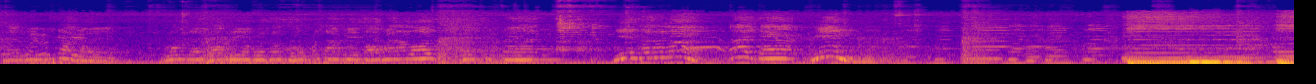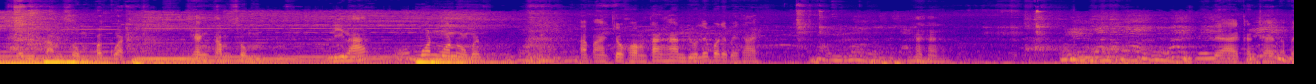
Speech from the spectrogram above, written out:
แผ่นดินพระเจ้าใหญ่รวมใจของเรียอำเภอสังสมประจำปี 2568ทีมชนะเลิศ วด แข่งตำสมลีลาโอ้มวนมวนของมันครับอ่าเจ้าของตั้งห้านอยู่เลยบ่ได้ไปไทยได้ไอ้กันใช่แล้วไป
